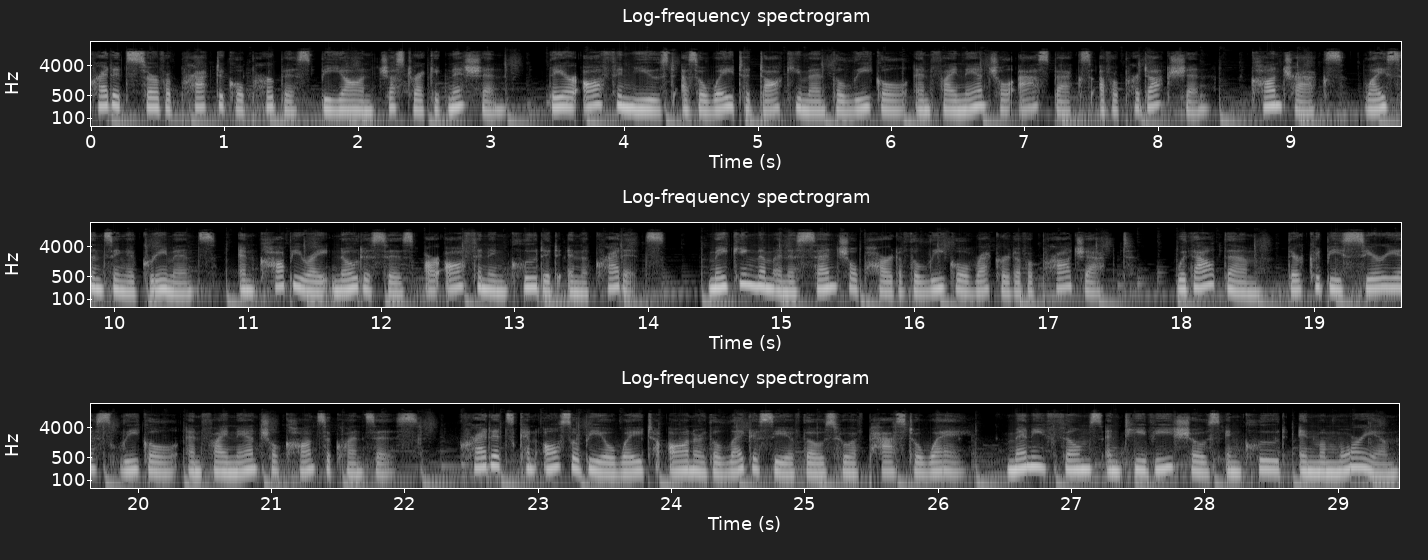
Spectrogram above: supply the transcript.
credits serve a practical purpose beyond just recognition. They are often used as a way to document the legal and financial aspects of a production. Contracts, licensing agreements, and copyright notices are often included in the credits, making them an essential part of the legal record of a project. Without them, there could be serious legal and financial consequences. Credits can also be a way to honor the legacy of those who have passed away. Many films and TV shows include in memoriam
